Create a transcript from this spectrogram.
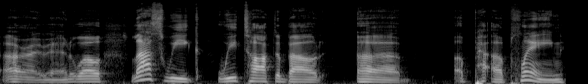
All right, man. Well, last week we talked about uh, a, a plane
